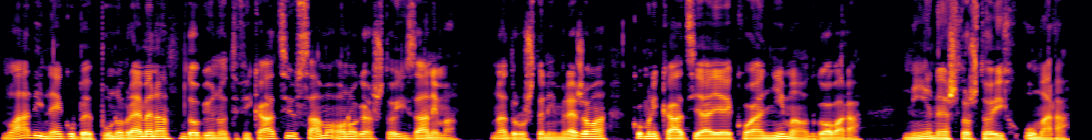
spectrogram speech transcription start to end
Mladi ne gube puno vremena, dobiju notifikaciju samo onoga što ih zanima. Na društvenim mrežama komunikacija je koja njima odgovara, nije nešto što ih umara.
